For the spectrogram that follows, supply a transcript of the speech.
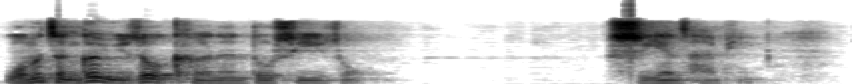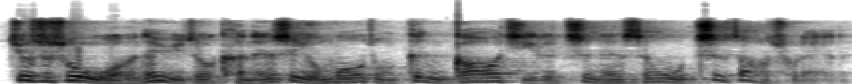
我们整个宇宙可能都是一种实验产品，就是说我们的宇宙可能是由某种更高级的智能生物制造出来的，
